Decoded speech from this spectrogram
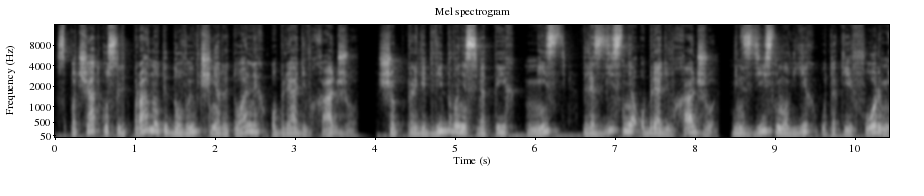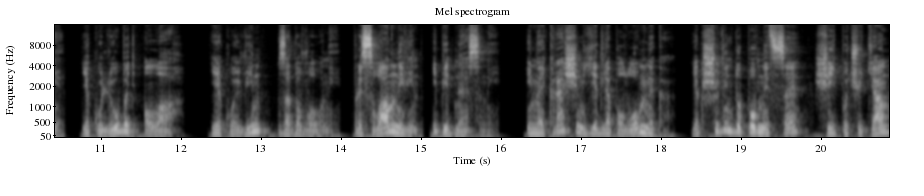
спочатку слід прагнути до вивчення ритуальних обрядів хаджу, щоб при відвідуванні святих місць для здійснення обрядів хаджу він здійснював їх у такій формі, яку любить Аллах, і якою він задоволений, приславний він і піднесений. І найкращим є для паломника, якщо він доповнить це ще й почуттям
